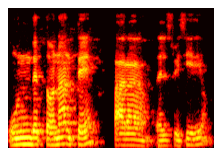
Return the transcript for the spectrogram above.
un detonante para el suicidio.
